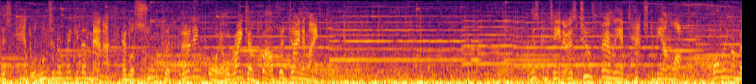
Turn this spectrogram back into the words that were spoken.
This handle moves in a regular manner and will soon put burning oil right above the dynamite. This container is too firmly attached to be unlocked. Falling on the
